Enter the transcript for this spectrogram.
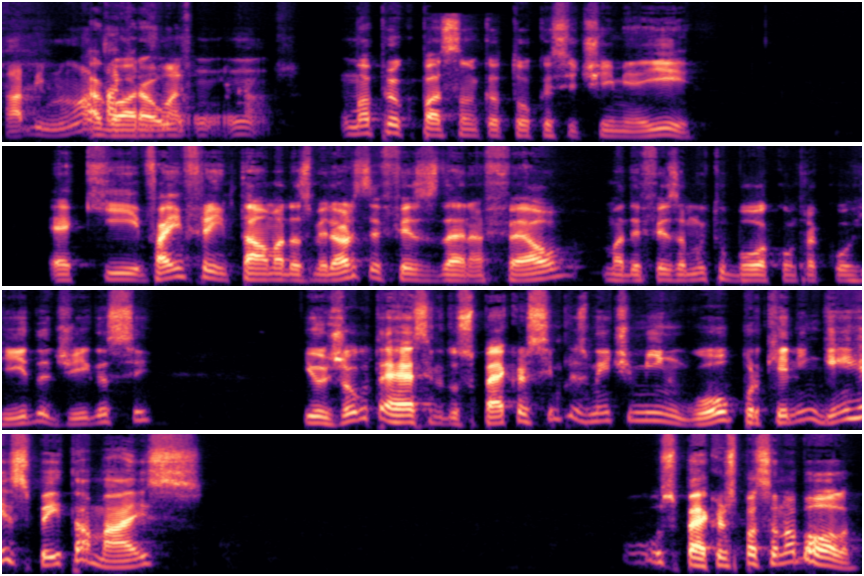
Sabe? Não é Agora, um, uma preocupação que eu tô com esse time aí é que vai enfrentar uma das melhores defesas da NFL, uma defesa muito boa contra a corrida, diga-se. E o jogo terrestre dos Packers simplesmente mingou porque ninguém respeita mais os Packers passando a bola.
